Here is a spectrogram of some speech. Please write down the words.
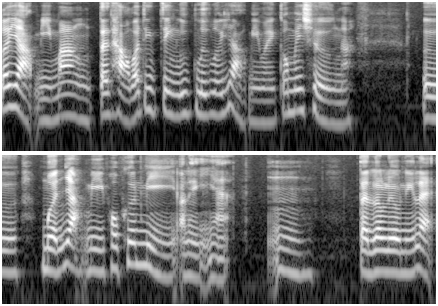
ก็อยากมีมั่ง แต่ถามว่าจริง ๆ ลึกๆ แล้วอยากมีไหมก็ไม่เชิงนะเออเหมือนอยากมีเพราะเพื่อนมีอะไรอย่างเงี้ยอืม แต่เร็วๆนี้แหละ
